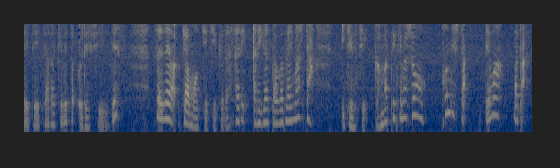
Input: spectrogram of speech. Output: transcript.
えていただけると嬉しいです。それでは、今日もお聴きくださりありがとうございました。一日頑張っていきましょう。本でした。では、また。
